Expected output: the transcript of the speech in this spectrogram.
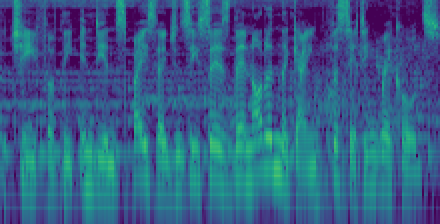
The chief of the Indian Space Agency says they're not in the game for setting records.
